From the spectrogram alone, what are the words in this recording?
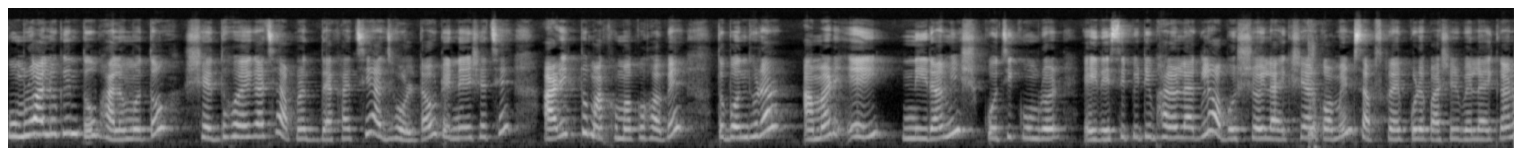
কুমড়ো আলু কিন্তু ভালো মতো সেদ্ধ হয়ে গেছে, আপনাদের দেখাচ্ছি, আর ঝোলটাও টেনে এসেছে, আর একটু মাখো মাখো হবে। তো বন্ধুরা, আমার এই নিরামিষ কচি কুমড়োর এই রেসিপিটি ভালো লাগলে অবশ্যই লাইক শেয়ার কমেন্ট সাবস্ক্রাইব করে পাশের বেল আইকন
